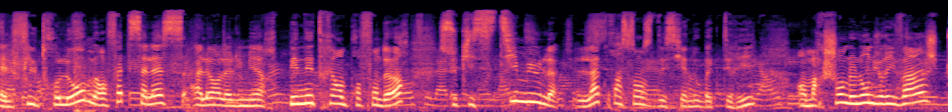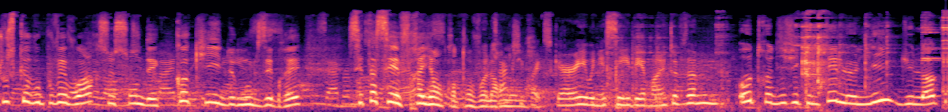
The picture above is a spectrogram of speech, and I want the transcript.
Elles filtrent l'eau, mais en fait, ça laisse alors la lumière pénétrer en profondeur, ce qui stimule la croissance des cyanobactéries. En marchant le long du rivage, tout ce que vous pouvez voir, ce sont des coquilles de moules zébrées. C'est assez effrayant quand on voit leur nombre. Autre difficulté, le lit du loch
